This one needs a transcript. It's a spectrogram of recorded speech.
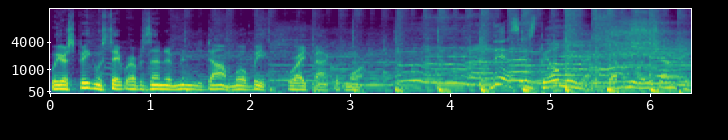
We are speaking with State Representative Mindy Domb. We'll be right back with more. This is Bill Newman, WHMP.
